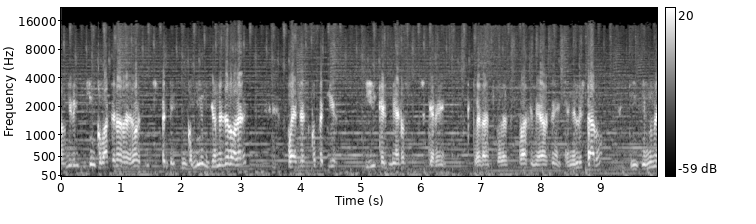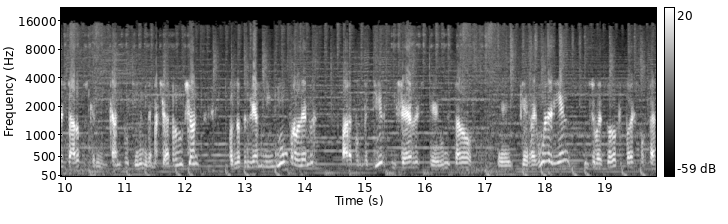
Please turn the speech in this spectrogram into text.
2025 va a ser alrededor de 175 mil millones de dólares, puedes competir y que el dinero se quede, pueda, pueda, generarse en el Estado, y en un Estado pues, que en el campo tiene demasiada producción, pues no tendríamos ningún problema para competir y ser este, un Estado eh, que regule bien y sobre todo que pueda exportar.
